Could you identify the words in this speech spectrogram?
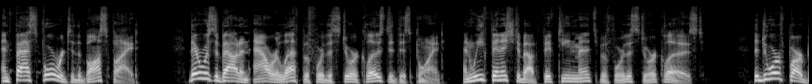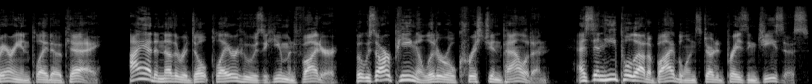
and fast forward to the boss fight. There was about an hour left before the store closed at this point, and we finished about 15 minutes before the store closed. The dwarf barbarian played okay. I had another adult player who was a human fighter, but was RPing a literal Christian paladin, as in he pulled out a Bible and started praising Jesus.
